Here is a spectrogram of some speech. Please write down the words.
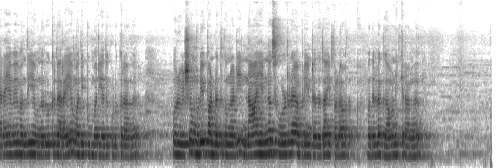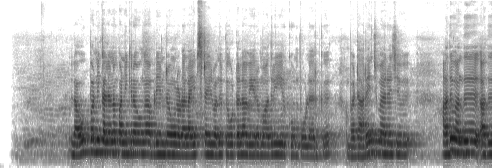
நிறையவே வந்து என் உணர்வுக்கு நிறைய மதிப்பு மரியாதை கொடுக்குறாங்க. ஒரு விஷயம் முடிவு பண்ணுறதுக்கு முன்னாடி நான் என்ன சொல்கிறேன் அப்படின்றத தான் இப்போல்லாம் முதல்ல கவனிக்கிறாங்க. லவ் பண்ணி கல்யாணம் பண்ணிக்கிறவங்க அப்படின்றவங்களோட லைஃப் ஸ்டைல் வந்து டோட்டலாக வேறு மாதிரி இருக்கும் போல் இருக்குது பட் அரேஞ்ச் மேரேஜு அது வந்து அது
